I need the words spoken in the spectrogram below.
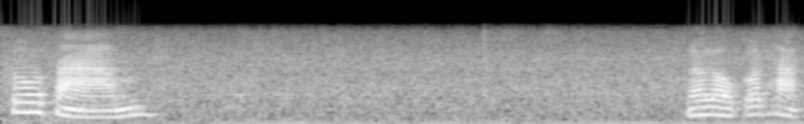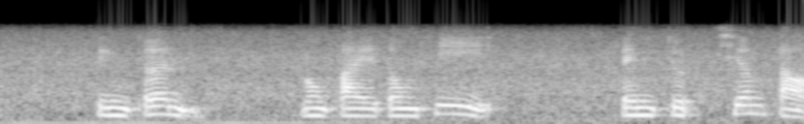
โซ่สาม แล้วเราก็ถักซิงเกิลลงไปตรงที่เป็นจุดเชื่อมต่อ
